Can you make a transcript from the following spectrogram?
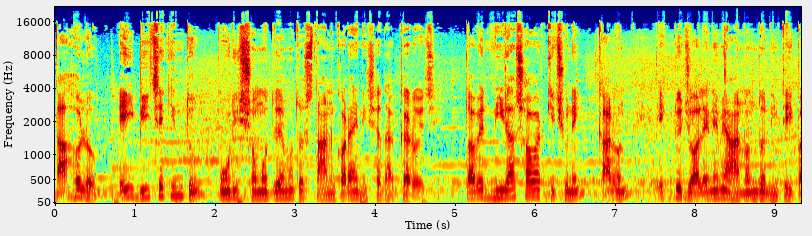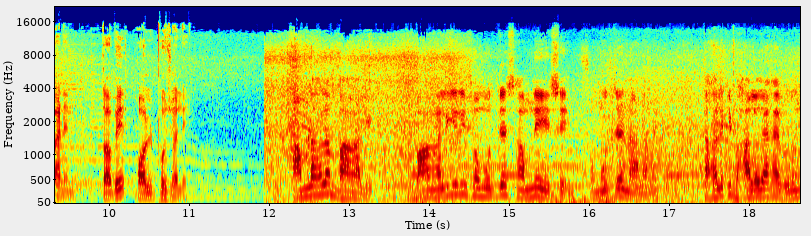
তা হলো, এই বিচে কিন্তু পুরীর সমুদ্রের মতো স্নান করায় নিষেধাজ্ঞা রয়েছে। তবে নিরাশ হওয়ার কিছু নেই, কারণ একটু জলে নেমে আনন্দ নিতেই পারেন, তবে অল্প জলে। আমরা হলাম বাঙালি। বাঙালি যদি সমুদ্রের সামনে এসে সমুদ্রে না নামে, তাহলে কি ভালো দেখায় বলুন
